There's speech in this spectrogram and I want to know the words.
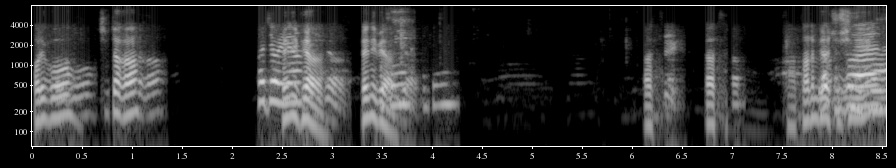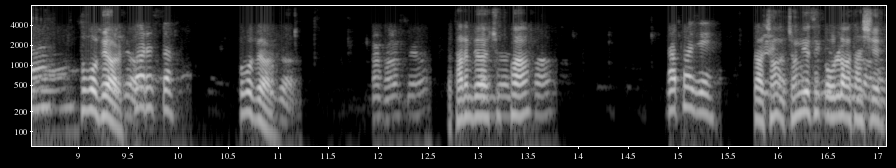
버리고, 십자가. 퍼지 올려. 베니별. 아, 다른 별 주시니. 후보별. 부활했어. 후보별. 자, 다른 별 추파. 나 퍼지. 자, 정, 정리했으니까 올라가 다시.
